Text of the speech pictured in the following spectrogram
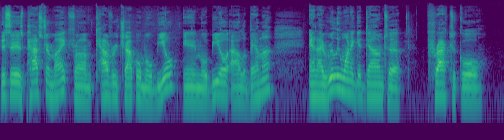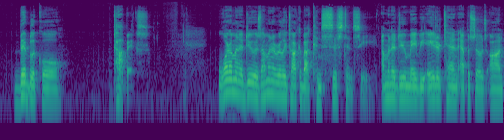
This is Pastor Mike from Calvary Chapel Mobile in Mobile, Alabama. And I really want to get down to practical, biblical topics. What I'm going to do is I'm going to really talk about consistency. I'm going to do maybe eight or 10 episodes on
